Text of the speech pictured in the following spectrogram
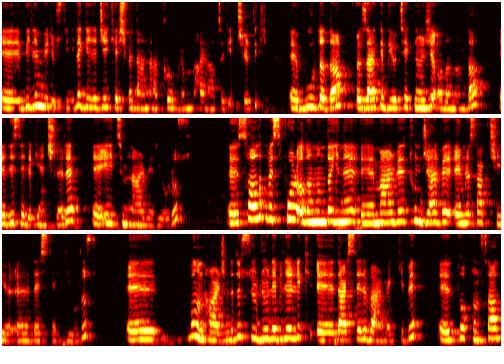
e, bilim virüsüyle geleceği keşfedenler programını hayata geçirdik. E, burada da özellikle biyoteknoloji alanında e, liseli gençlere e, eğitimler veriyoruz. E, sağlık ve spor alanında yine Merve Tuncel ve Emre Sakçı'yı destekliyoruz. Bunun haricinde de sürdürülebilirlik dersleri vermek gibi toplumsal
